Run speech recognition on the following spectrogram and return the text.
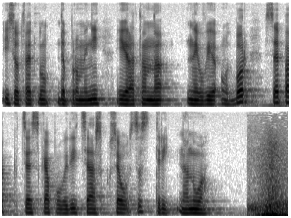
и съответно да промени играта на неговия отбор. Все пак ЦСКА победи Царско село с 3 на 0.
